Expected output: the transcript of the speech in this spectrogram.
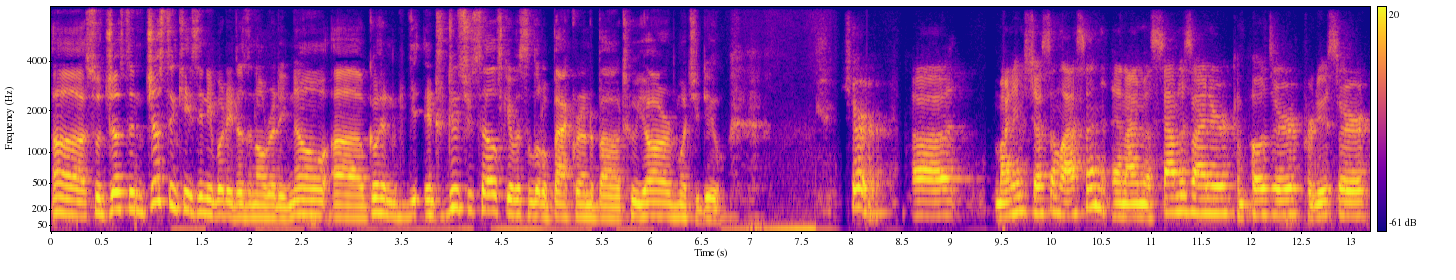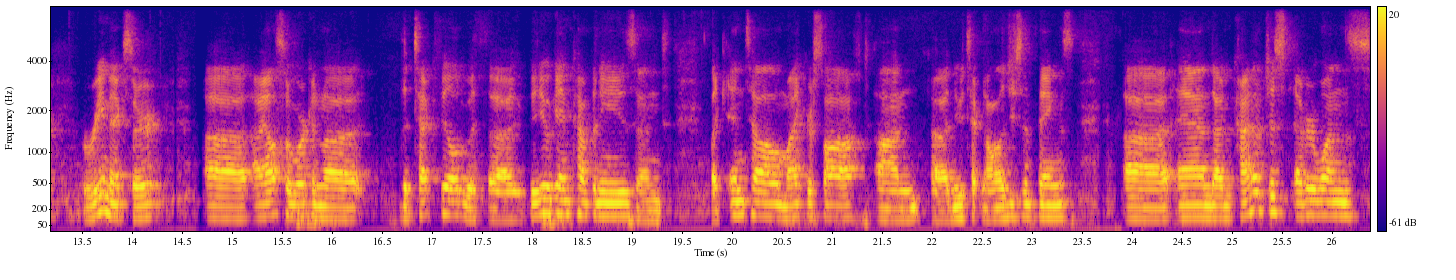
Uh, so, Justin, just in case anybody doesn't already know, uh, go ahead and g- introduce yourself. Give us a little background about who you are and what you do. Sure. Uh, my name is Justin Lassen, and I'm a sound designer, composer, producer, remixer. Uh, I also work in uh, the tech field with uh, video game companies and like Intel, Microsoft on uh, new technologies and things. Uh, and I'm kind of just everyone's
